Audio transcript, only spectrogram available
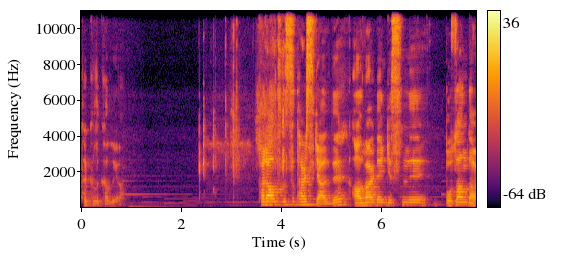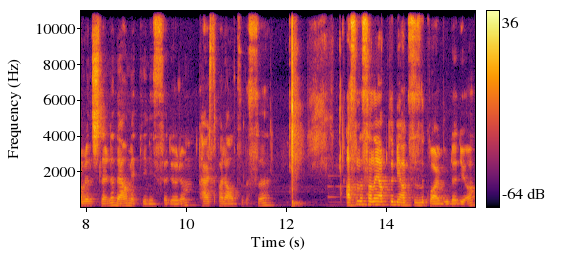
takılı kalıyor. Para altılısı ters geldi. Alver dengesini bozan davranışlarına devam ettiğini hissediyorum. Ters para altılısı. Aslında sana yaptığı bir haksızlık var burada diyor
